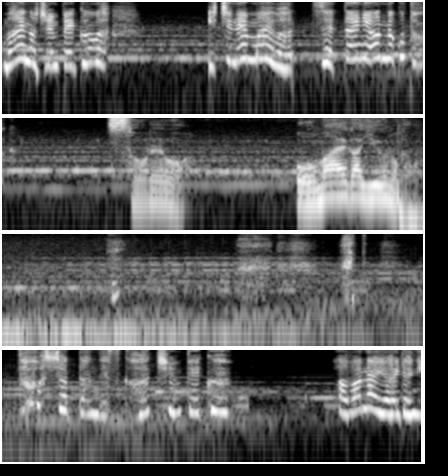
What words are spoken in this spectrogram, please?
前の淳平くんは1年前は絶対にあんなこと。それをお前が言うのか？どうしちゃったんですか？淳平くん会わない間に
